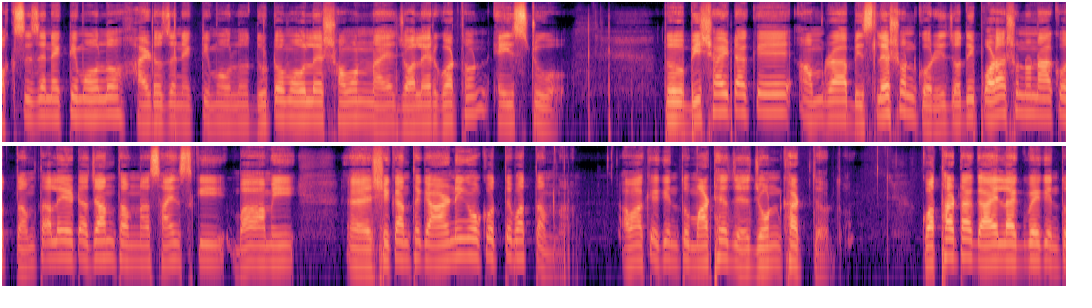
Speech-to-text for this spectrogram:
অক্সিজেন একটি মৌল, হাইড্রোজেন একটি মৌল, দুটো মৌলের সমন্বয়ে জলের গঠন এইচ টুও তো বিষয়টাকে আমরা বিশ্লেষণ করি, যদি পড়াশুনো না করতাম তাহলে এটা জানতাম না, সায়েন্স কি বা আমি সেখান থেকে আর্নিংও করতে পারতাম না। আমাকে কিন্তু মাঠে যে জোন খাটতে হতো। কথাটা গায়ে লাগবে কিন্তু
